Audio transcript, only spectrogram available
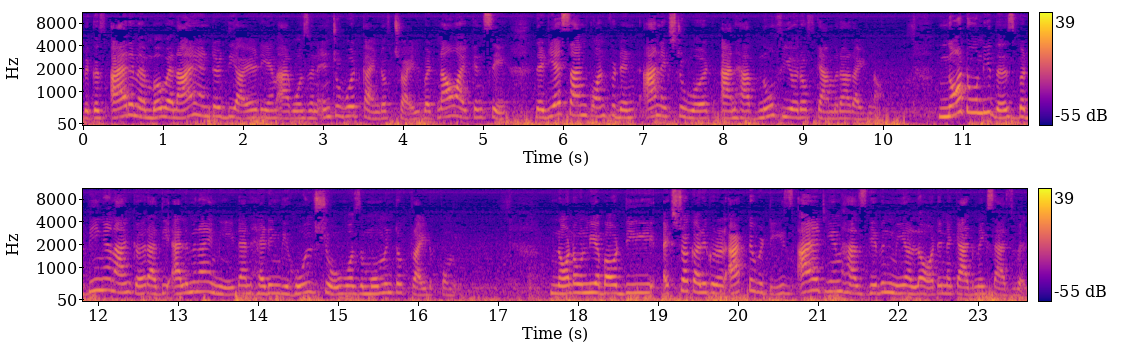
because I remember when I entered the IITM, I was an introvert kind of child, but now I can say that yes, I'm confident and extrovert and have no fear of camera right now. Not only this, but being an anchor at the alumni meet and heading the whole show was a moment of pride for me. Not only about the extracurricular activities, IITM has given me a lot in academics as well.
